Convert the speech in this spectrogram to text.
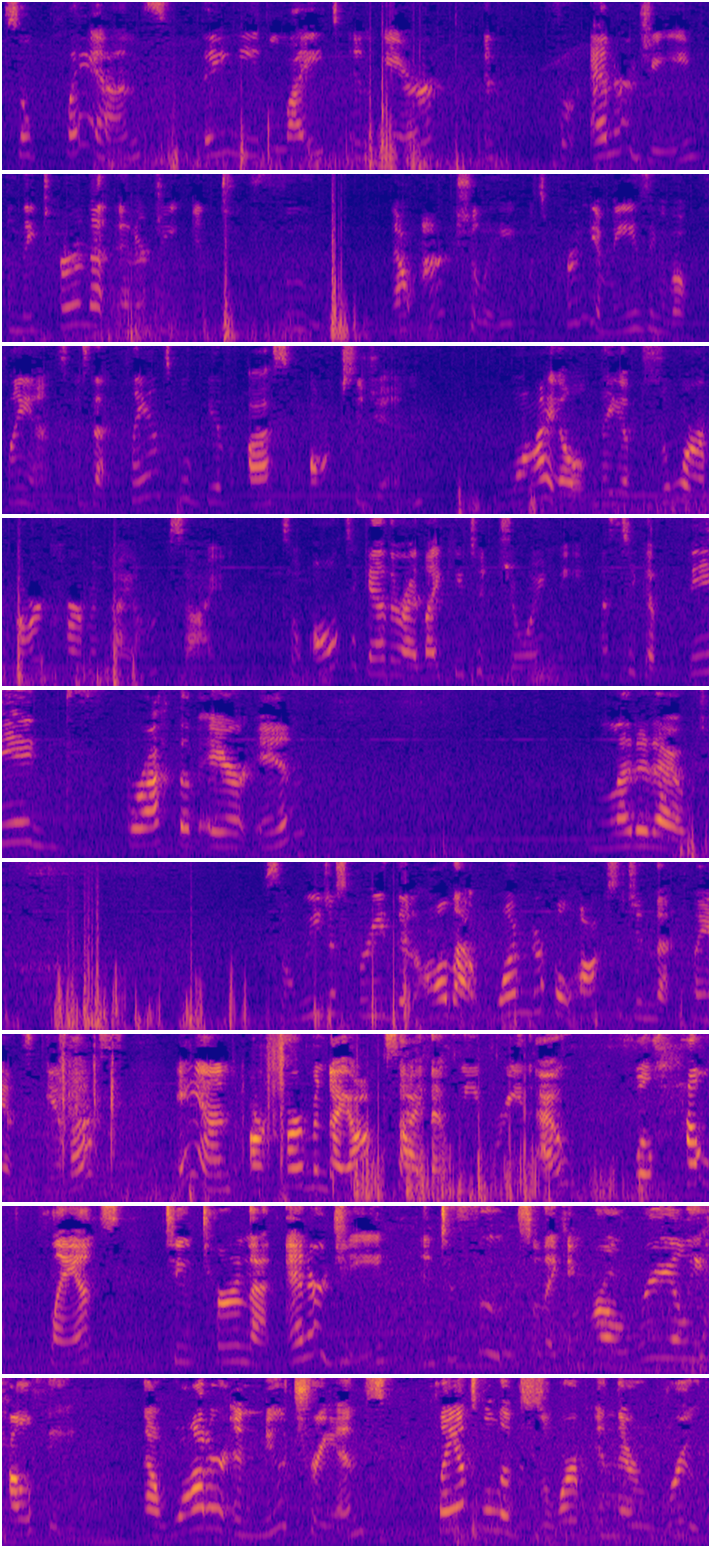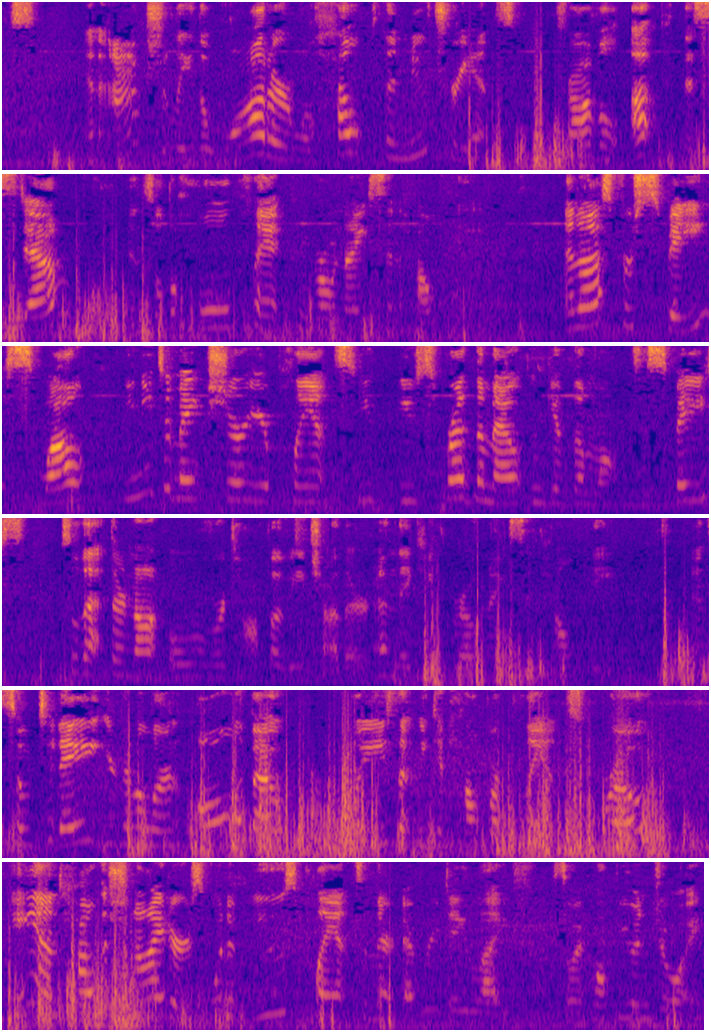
So plants, they need light and air and for energy, and they turn that energy into food. Now actually, what's pretty amazing about plants is that plants will give us oxygen while they absorb our carbon dioxide. So all together, I'd like you to join me. Let's take a big breath of air in let it out. So we just breathed in all that wonderful oxygen that plants give us, and our carbon dioxide that we breathe out will help plants to turn that energy into food so they can grow really healthy. Now, water and nutrients, plants will absorb in their roots. And actually, the water will help the nutrients travel up the stem, and so the whole plant can grow nice and healthy. And as for space, well, you need to make sure your plants, you, you spread them out and give them lots of space so that they're not over top of each other and they can grow nice and healthy. And so today you're going to learn all about ways that we can help our plants grow and how the Schneiders would have used plants in their everyday life. So I hope you enjoy.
